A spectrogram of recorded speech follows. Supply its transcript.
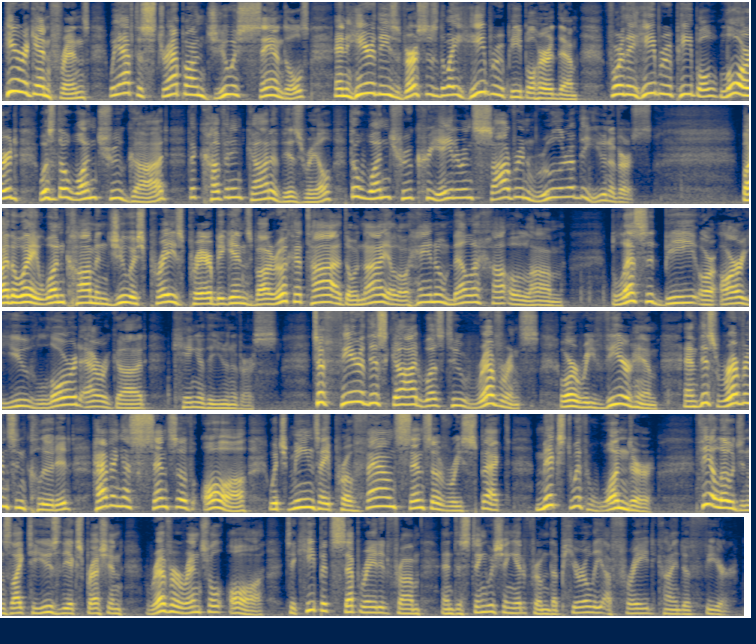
Here again, friends, we have to strap on Jewish sandals and hear these verses the way Hebrew people heard them. For the Hebrew people, Lord was the one true God, the covenant God of Israel, the one true creator and sovereign ruler of the universe. By the way, one common Jewish praise prayer begins Baruch atah Adonai Eloheinu melech haolam. Blessed be or are you, Lord our God, King of the universe. To fear this God was to reverence or revere him, and this reverence included having a sense of awe, which means a profound sense of respect mixed with wonder. Theologians like to use the expression reverential awe to keep it separated from and distinguishing it from the purely afraid kind of fear,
